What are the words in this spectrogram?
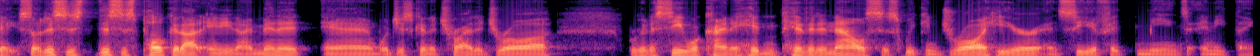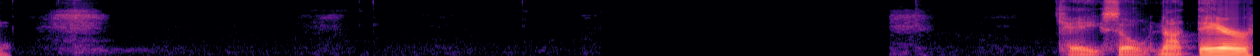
Okay, so this is this is Polkadot 89 minute, and we're just going to try to draw. We're going to see what kind of hidden pivot analysis we can draw here and see if it means anything. Okay, so not there.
